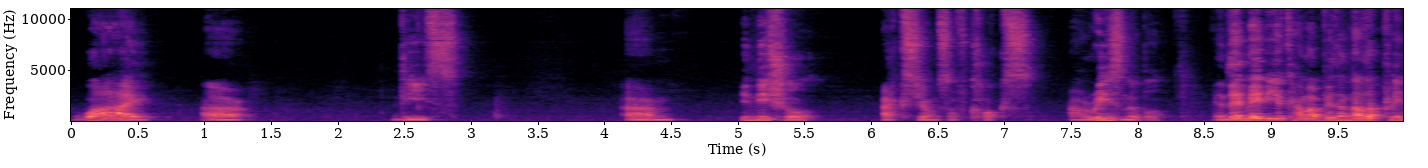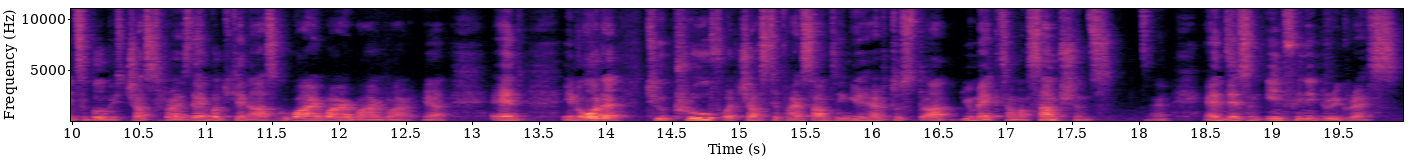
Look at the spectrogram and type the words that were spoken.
why are these um, initial axioms of Cox are reasonable. And then maybe you come up with another principle which justifies them, but you can ask why, why, why, why, yeah? And in order to prove or justify something, you have to start, you make some assumptions. Yeah? And there's an infinite regress.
